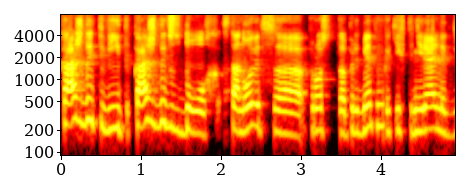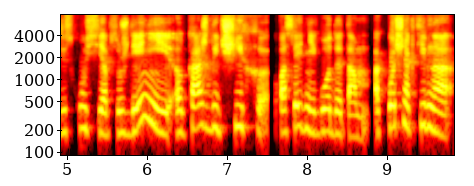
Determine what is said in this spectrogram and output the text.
Каждый твит, каждый вздох становится просто предметом каких-то нереальных дискуссий, обсуждений. Э, каждый чих последние годы там очень активно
